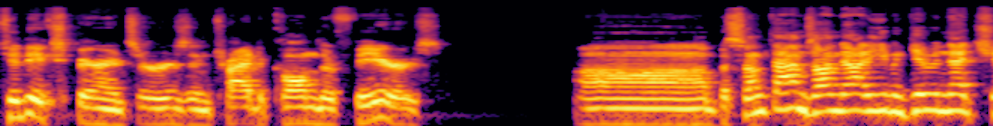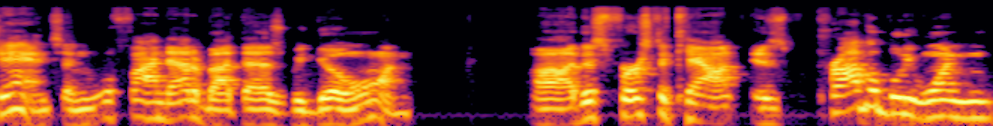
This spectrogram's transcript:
to the experiencers and try to calm their fears. Uh, but sometimes I'm not even given that chance, and we'll find out about that as we go on. Uh, this first account is probably one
